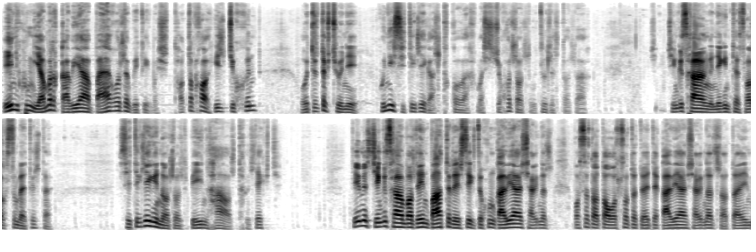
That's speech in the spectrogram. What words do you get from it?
энэ хүн ямар гавьяа байгуулав гэдгийг маш тодорхой хэлж өгөх нь удирдахч хүний хүний сэтгэлийг алдахгүй байх маш чухал бол үзүүлэлт бол баг. Чингис хаан нэгэнтээ сургасан байдаг л да. Сэтгэлийг нь бол би энэ хаа олдох вүлээ гэж. Тиймээс Чингис хаан бол энэ Баатар эрсийг зөвхөн гавьяа шагнал бусад одоо улсуудад байдаг гавьяа шагнал одоо ийм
